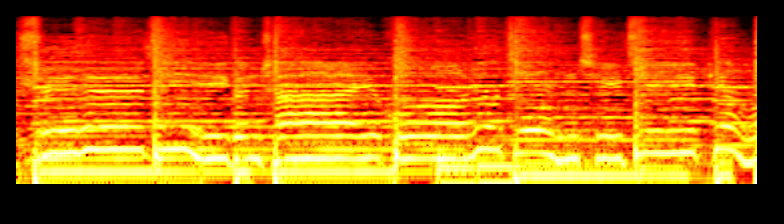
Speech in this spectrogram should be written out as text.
拾几根柴火，又捡起几片瓦，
